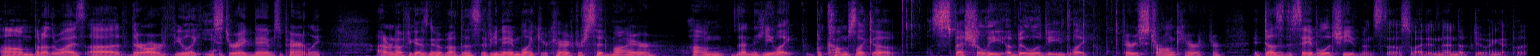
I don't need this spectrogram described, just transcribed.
Um, but otherwise, uh, there are a few like Easter egg names apparently. I don't know if you guys knew about this. If you name like your character Sid Meier, um, then he like becomes like a specially abilitied, like very strong character. It does disable achievements though, so I didn't end up doing it. But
